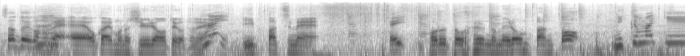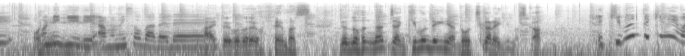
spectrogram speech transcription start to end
さあということで、えーお買い物終了ということで、はい。一発目。えいポルトガルのメロンパンと肉巻きおにぎり。甘味噌だれです、はいということでございます。じゃあどなっちゃん気分的にはどっちからいきますか？え気分的には、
